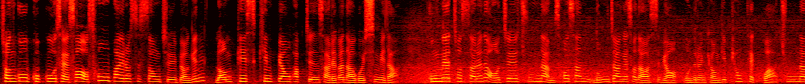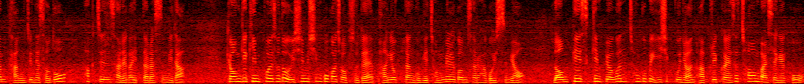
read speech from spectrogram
전국 곳곳에서 소바이러스성 질병인 럼피 스킨병 확진 사례가 나오고 있습니다. 국내 첫 사례는 어제 충남 서산 농장에서 나왔으며 오늘은 경기 평택과 충남 당진에서도 확진 사례가 잇따랐습니다. 경기 김포에서도 의심 신고가 접수돼 방역 당국이 정밀 검사를 하고 있으며 럼피 스킨병은 1929년 아프리카에서 처음 발생했고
